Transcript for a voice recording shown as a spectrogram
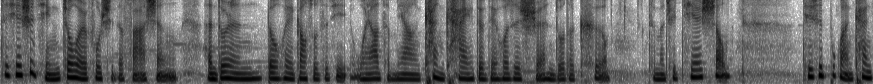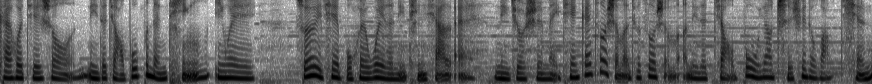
这些事情周而复始的发生，很多人都会告诉自己：“我要怎么样看开，对不对？”或是学很多的课，怎么去接受？其实不管看开或接受，你的脚步不能停，因为所有一切不会为了你停下来。你就是每天该做什么就做什么，你的脚步要持续的往前。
